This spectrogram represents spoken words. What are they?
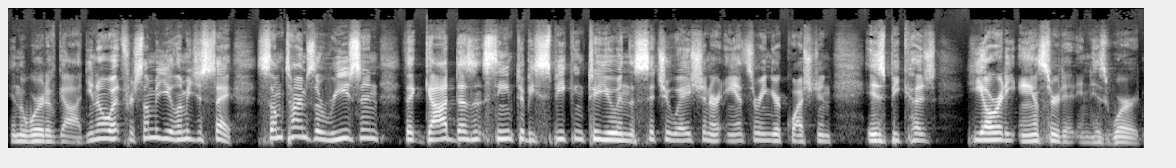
in the Word of God. You know what? For some of you, let me just say sometimes the reason that God doesn't seem to be speaking to you in the situation or answering your question is because He already answered it in His Word.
